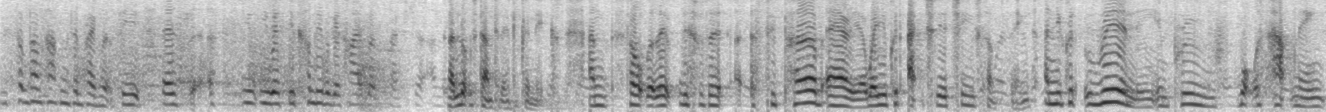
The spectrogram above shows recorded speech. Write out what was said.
This sometimes happens in pregnancy. There's a, you, you, some people get high blood pressure. And I looked down at antenatal clinics and felt that this was a, a superb area where you could actually achieve something and you could really improve what was happening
